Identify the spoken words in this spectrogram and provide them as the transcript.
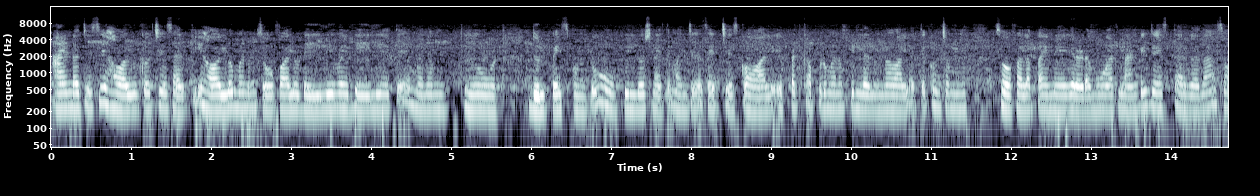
అండ్ వచ్చేసి హాల్కి వచ్చేసరికి హాల్లో మనం సోఫాలు డైలీ డైలీ అయితే మనం దులిపేసుకుంటూ పిల్లోస్ని అయితే మంచిగా సెట్ చేసుకోవాలి. ఎప్పటికప్పుడు మన పిల్లలు ఉన్న వాళ్ళైతే కొంచెం సోఫాల పైన ఎగరడము అట్లాంటివి చేస్తారు కదా. సో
